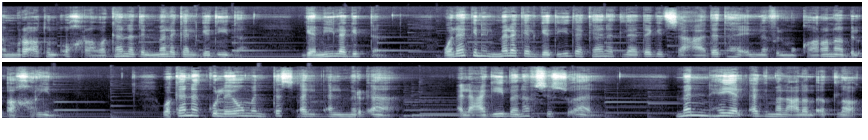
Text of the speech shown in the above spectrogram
امرأة أخرى وكانت الملكة الجديدة. جميلة جدا. ولكن الملكة الجديدة كانت لا تجد سعادتها إلا في المقارنة بالآخرين. وكانت كل يوم تسأل المرآة العجيبة نفس السؤال من هي الأجمل على الإطلاق؟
